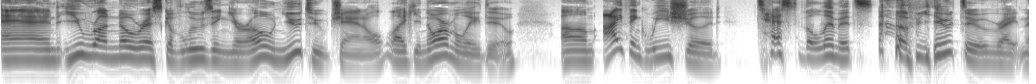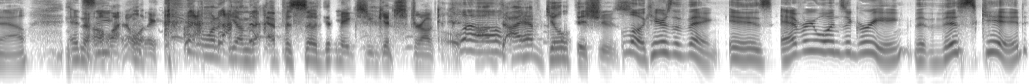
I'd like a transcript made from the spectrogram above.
and you run no risk of losing your own YouTube channel like you normally do. Um, I think we should test the limits of YouTube right now and No, see I don't want to. I don't want to be on the episode that makes you get struck. Well- I'll- I have guilt issues. Look, here's the thing: is everyone's agreeing that this kid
